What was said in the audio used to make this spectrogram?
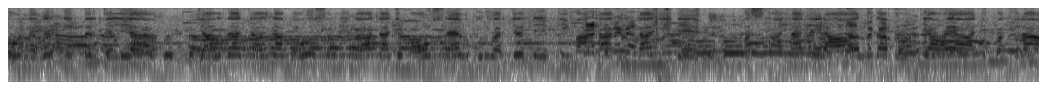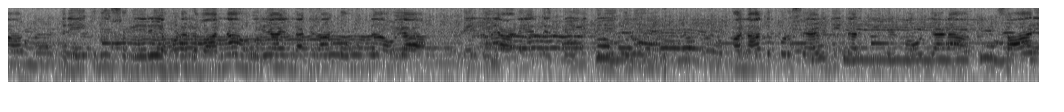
ਤੋਂ ਨਗਰ ਕੀਰਤਨ ਚੱਲਿਆ, ਚੱਲਦਾ ਚੱਲਦਾ ਬਹੁਤ ਸਮੇਂ ਬਾਅਦ ਅੱਜ ਮੌਤ ਸਾਹਿਬ ਗੁਰੂ ਅਰਜਨ ਦੇਵ ਜੀ, ਮਾਤਾ ਗੰਗਾ ਜੀ ਦੇ ਅਸਥਾਨਾਂ ਤੇ ਰਾਤ ਦਾ ਪਹੁੰਚਿਆ ਹੋਇਆ। ਅੱਜ 15 ਤਰੀਕ ਨੂੰ ਸਵੇਰੇ ਹੁਣ ਰਵਾਨਾ ਹੋ ਰਿਹਾ ਹੈ, ਨਗਰਾਂ ਤੋਂ ਹੁੰਦਾ ਹੋਇਆ ਇਹ ਲੁਧਿਆਣੇ ਤੇ 23 ਤਰੀਕ ਨੂੰ ਆਨੰਦਪੁਰ ਸਾਹਿਬ ਦੀ ਧਰਤੀ ਤੇ ਪਹੁੰਚ ਜਾਣਾ, ਸਾਰੀ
